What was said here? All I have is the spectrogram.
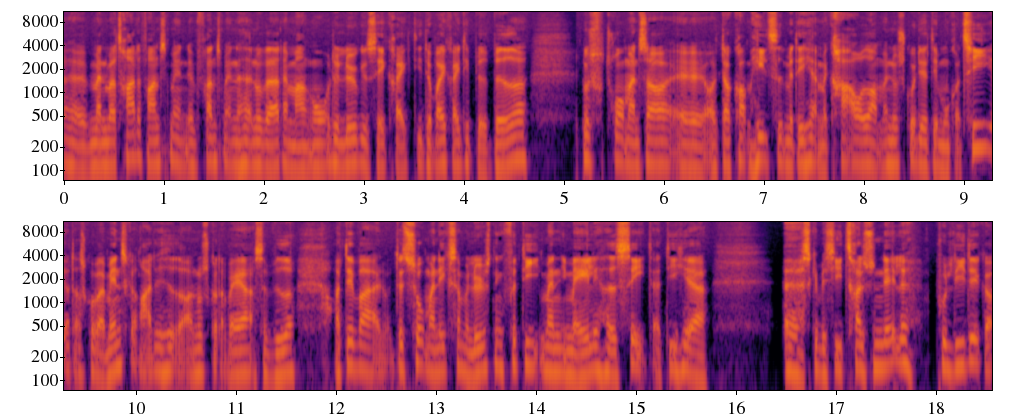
Øh, man var træt af franskmændene. Franskmændene havde nu været der mange år. Det lykkedes ikke rigtigt. Det var ikke rigtig blevet bedre. Nu tror man så, øh, og der kom hele tiden med det her med kravet om, at nu skulle det have demokrati, og der skulle være menneskerettigheder, og nu skulle der være osv. Og, og det, var, det så man ikke som en løsning, fordi man i Mali havde set, at de her øh, skal vi sige, traditionelle politikere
